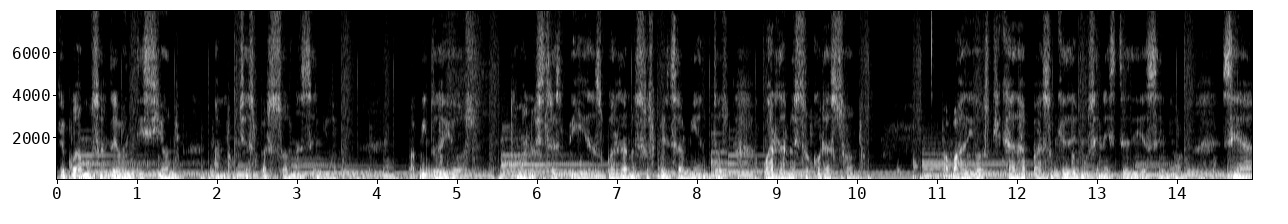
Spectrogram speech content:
que podamos ser de bendición a muchas personas, Señor. Papito Dios, toma nuestras vidas, guarda nuestros pensamientos, guarda nuestro corazón. Papá Dios, que cada paso que demos en este día, Señor, sea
